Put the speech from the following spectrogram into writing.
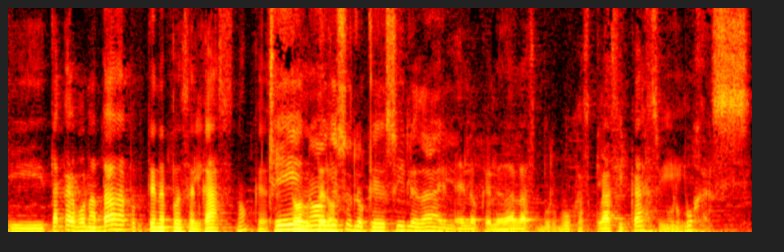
Y está carbonatada porque tiene pues el gas, ¿no? Que sí, no, eso es lo que sí le da Es lo que le da las burbujas clásicas. Las burbujas.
